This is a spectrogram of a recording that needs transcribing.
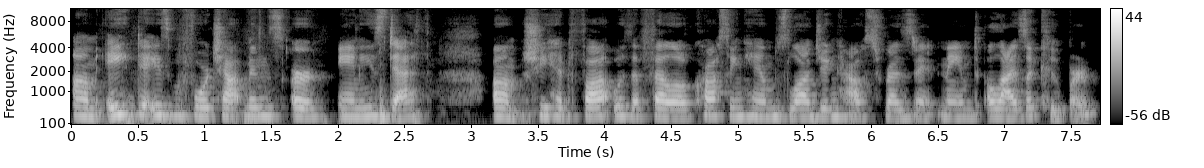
um, eight days before Chapman's or Annie's death, um, she had fought with a fellow Crossingham's lodging house resident named Eliza Cooper,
